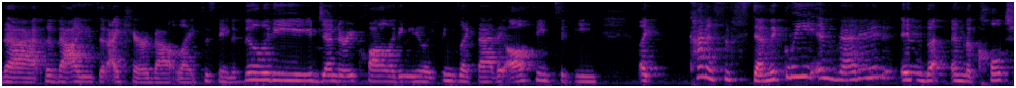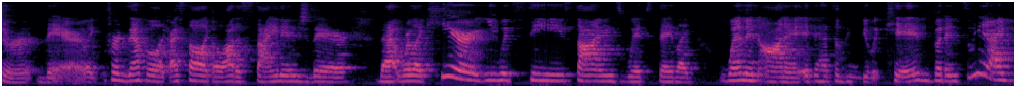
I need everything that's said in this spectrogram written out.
that the values that I care about, like sustainability, gender equality, like things like that, they all seem to be like kind of systemically embedded in the in the culture there like for example like i saw like a lot of signage there that were like here you would see signs with say like women on it if it had something to do with kids but in sweden i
